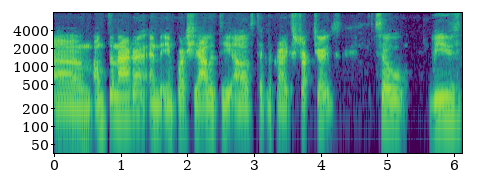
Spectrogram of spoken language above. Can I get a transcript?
um, ambtenaren and the impartiality of technocratic structures. So we've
